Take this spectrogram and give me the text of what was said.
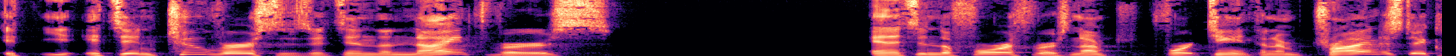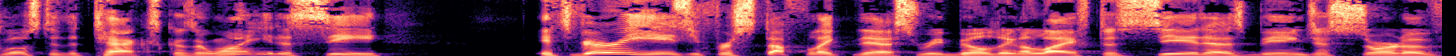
It, it's in two verses. It's in the ninth verse and it's in the fourth verse, and I'm 14th. And I'm trying to stay close to the text because I want you to see it's very easy for stuff like this, rebuilding a life, to see it as being just sort of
